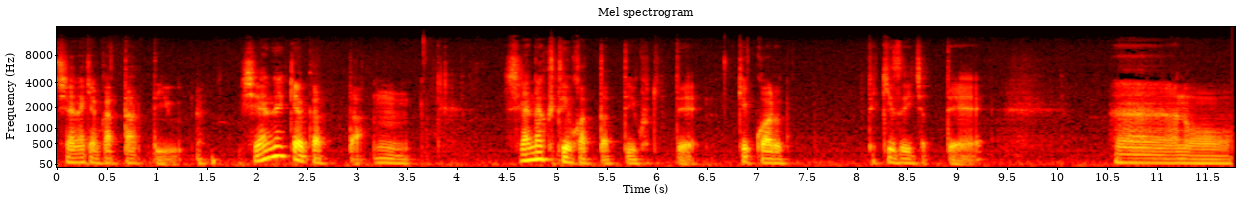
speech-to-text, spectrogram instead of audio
知らなきゃよかったっていう。知らなきゃよかった。うん。知らなくてよかったっていうことって結構ある。って気づいちゃって。うんあの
